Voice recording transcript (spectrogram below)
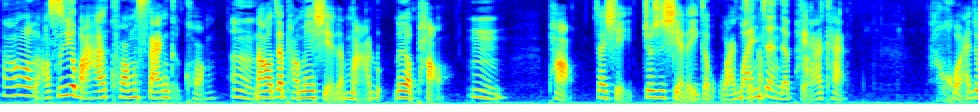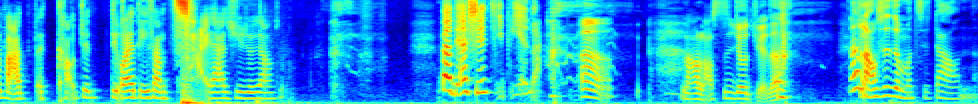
然后老师又把他框三个框，嗯然后在旁边写的马路那个跑嗯，跑，再写就是写了一个完整完整的跑，给他看，回来就把考卷丢在地上踩下去，就这样说，到底要写几遍啊？嗯，然后老师就觉得 那老师怎么知道呢？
